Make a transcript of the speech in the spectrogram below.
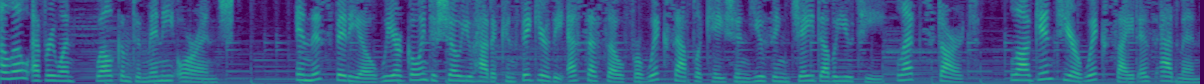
Hello everyone, welcome to miniOrange. In this video we are going to show you how to configure the SSO for Wix application using JWT. Let's start. Log in to your Wix site as admin.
